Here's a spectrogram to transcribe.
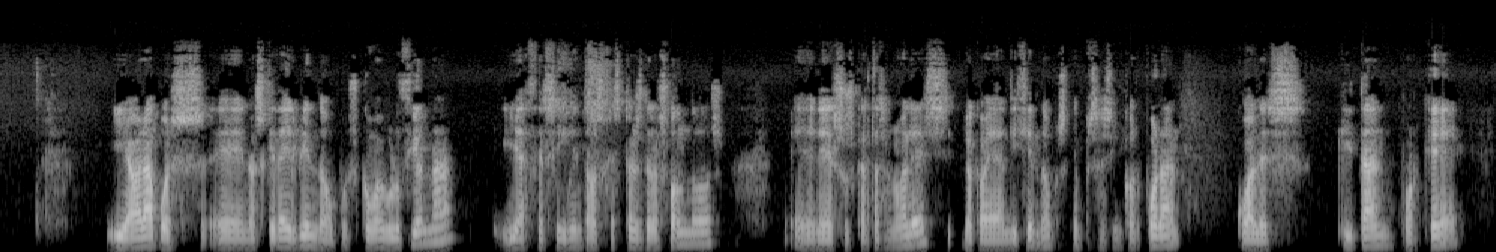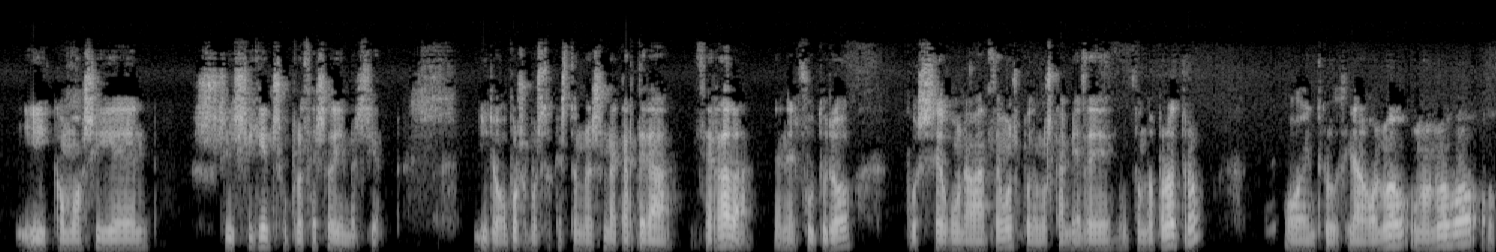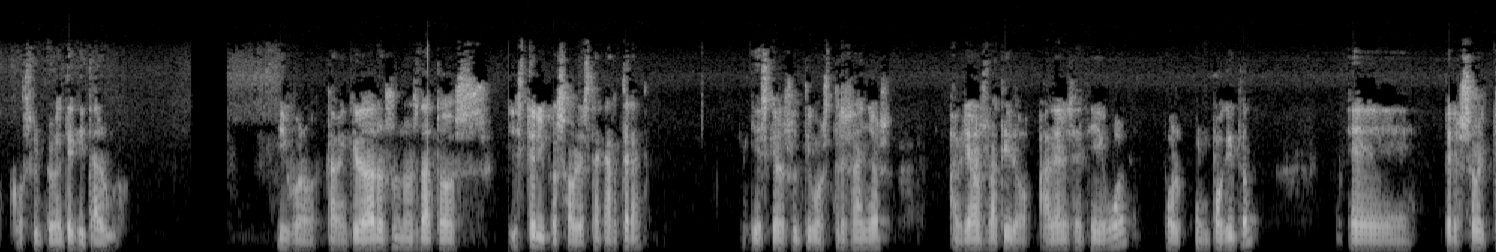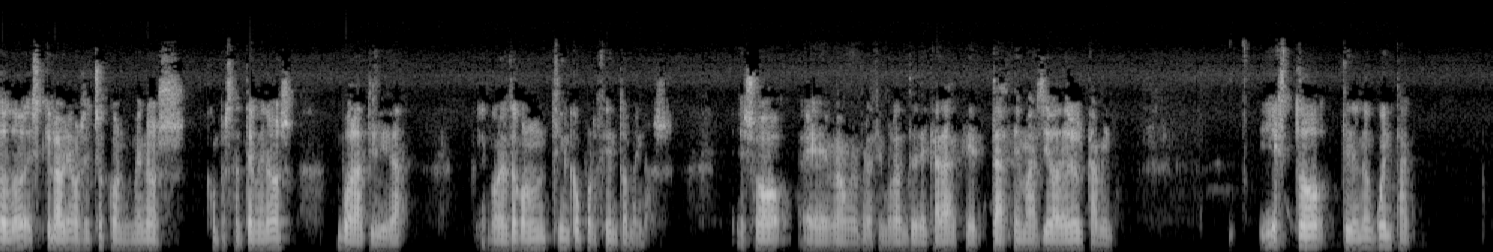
Y ahora pues eh, nos queda ir viendo pues cómo evoluciona y hacer seguimiento a los gestores de los fondos, eh, leer sus cartas anuales, lo que vayan diciendo, pues qué empresas incorporan, cuáles quitan, por qué y cómo siguen, si siguen su proceso de inversión. Y luego, por supuesto, que esto no es una cartera cerrada. En el futuro, pues según avancemos, podemos cambiar de un fondo por otro o introducir algo nuevo, uno nuevo o, simplemente quitar uno. Y bueno, también quiero daros unos datos históricos sobre esta cartera y es que en los últimos tres años habríamos batido al MSCI World por un poquito, eh, pero sobre todo es que lo habríamos hecho con menos, con bastante menos volatilidad, en concreto con un 5% menos. Eso eh, me parece importante de cara a que te hace más llevadero el camino. Y esto teniendo en cuenta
